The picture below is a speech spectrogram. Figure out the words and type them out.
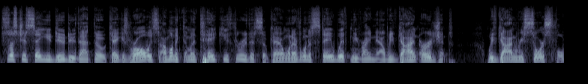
So let's just say you do do that, though, okay? Because we're always, I'm going to I'm going to take you through this, okay? I want everyone to stay with me right now. We've gotten urgent. We've gotten resourceful,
